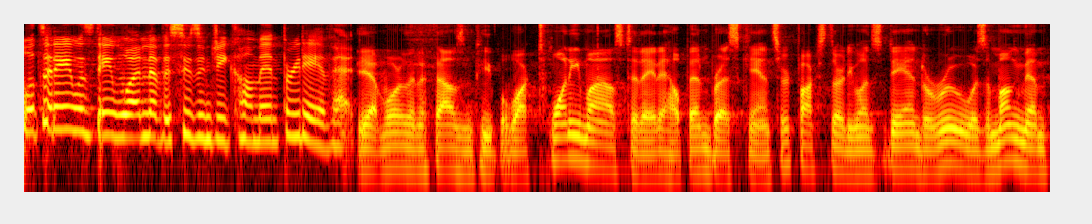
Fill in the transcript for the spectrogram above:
Well, today was day one of the Susan G. Komen three-day event. Yeah, more than a thousand people walked 20 miles today to help end breast cancer. Fox 31's Dan Daru was among them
